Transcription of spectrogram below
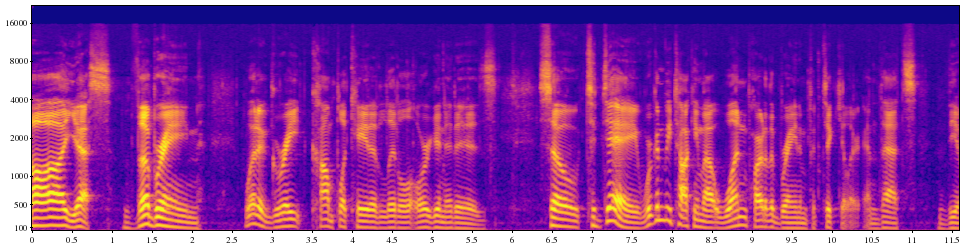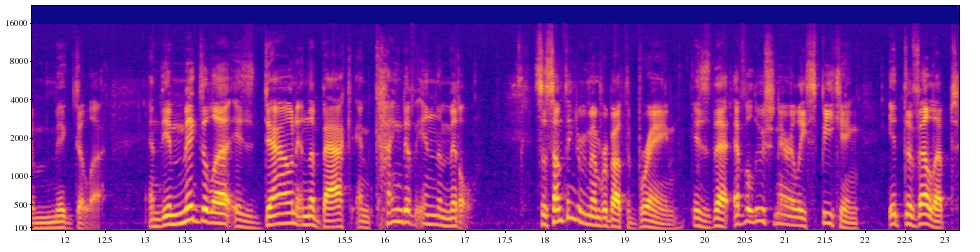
Ah, yes, the brain. What a great, complicated little organ it is. So, today we're going to be talking about one part of the brain in particular, and that's the amygdala. And the amygdala is down in the back and kind of in the middle. So, something to remember about the brain is that evolutionarily speaking, it developed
